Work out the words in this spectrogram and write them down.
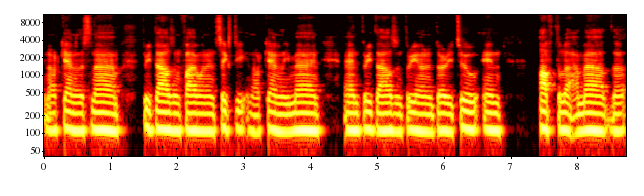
in Arkan al-Islam, 3,560 in Arkan al-Iman, and 3,332 in Afdal Amal, the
